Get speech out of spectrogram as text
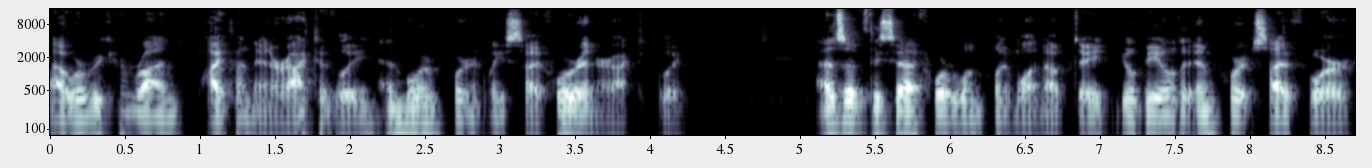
uh, where we can run Python interactively, and more importantly, Psi4 interactively. As of the Psi4 1.1 update, you'll be able to import Psi4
